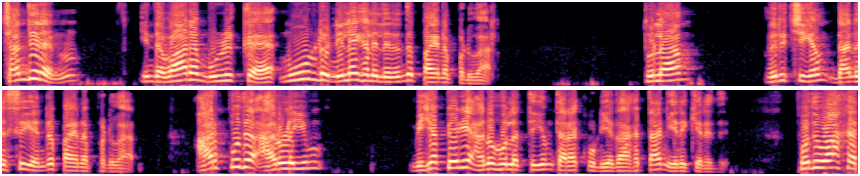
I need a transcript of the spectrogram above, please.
சந்திரன் இந்த வாரம் முழுக்க மூன்று நிலைகளிலிருந்து பயணப்படுவார். துலாம் விருச்சிகம் தனுசு என்று பயணப்படுவார். அற்புத அருளையும் மிகப்பெரிய அனுகூலத்தையும் தரக்கூடியதாகத்தான் இருக்கிறது. பொதுவாக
